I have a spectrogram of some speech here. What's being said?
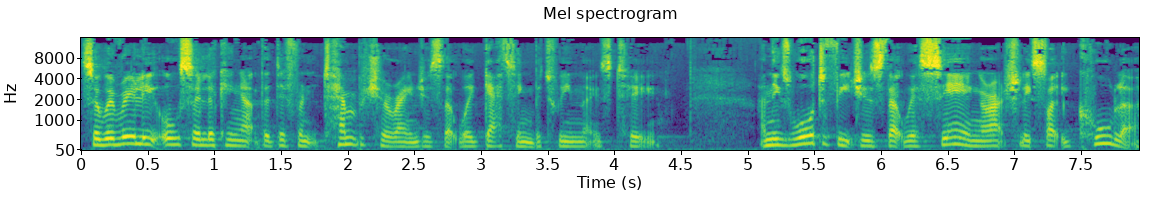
So we're really also looking at the different temperature ranges that we're getting between those two. And these water features that we're seeing are actually slightly cooler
